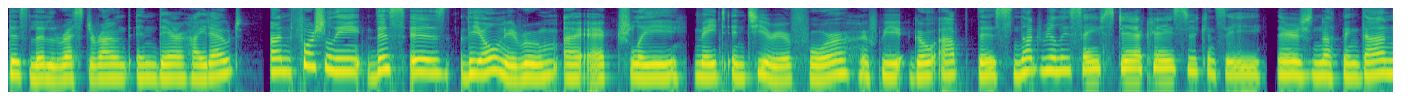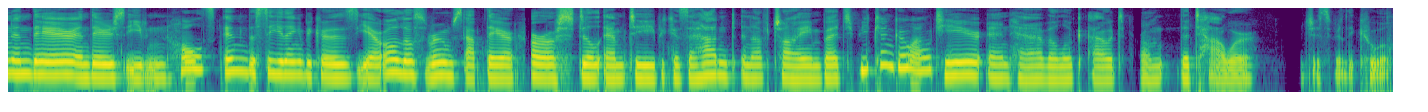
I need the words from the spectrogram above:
this little restaurant in their hideout. Unfortunately, this is the only room I actually made interior for. If we go up this not really safe staircase, you can see there's nothing done in there and there's even holes in the ceiling because yeah, all those rooms up there are still empty because I hadn't enough time, but we can go out here and have a look out from the tower, which is really cool.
